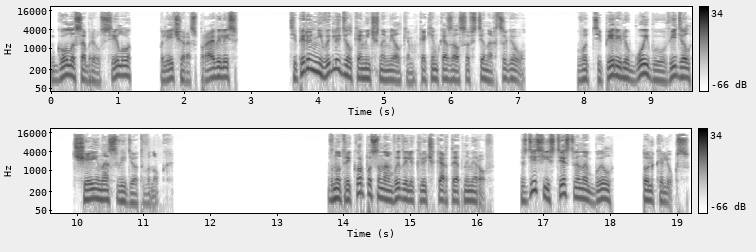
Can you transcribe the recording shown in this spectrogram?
голос обрел силу, плечи расправились. Теперь он не выглядел комично мелким, каким казался в стенах ЦГУ. Вот теперь и любой бы увидел, чей нас ведет внук. Внутри корпуса нам выдали ключ-карты от номеров. Здесь, естественно, был только люкс.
